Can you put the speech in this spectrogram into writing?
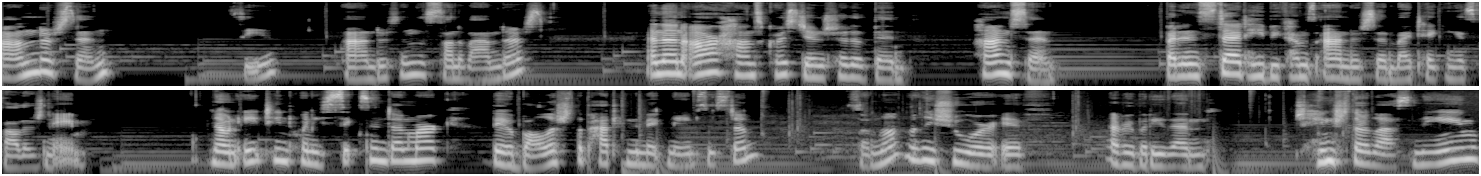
Andersen. See? Andersen, the son of Anders. And then our Hans Christian should have been Hansen, but instead he becomes Andersen by taking his father's name. Now, in 1826 in Denmark, they abolished the patronymic name system, so I'm not really sure if everybody then changed their last name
